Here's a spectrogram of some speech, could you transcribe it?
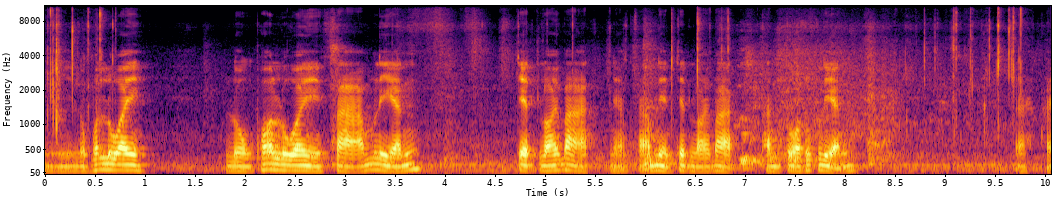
มีหลวงพ่อรวย หลวงพ่อรวยสามเหรียญเจ็ดร้อยบาทนะครับสามเหรียญเจ็ดร้อยบาทพันตัวทุกเหรียญอะใคร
